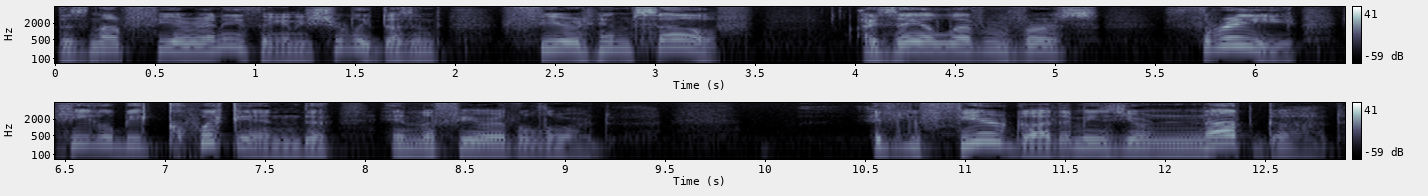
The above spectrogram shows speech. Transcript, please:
does not fear anything, and he surely doesn't fear himself. Isaiah 11, verse 3 He will be quickened in the fear of the Lord. If you fear God, that means you're not God.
